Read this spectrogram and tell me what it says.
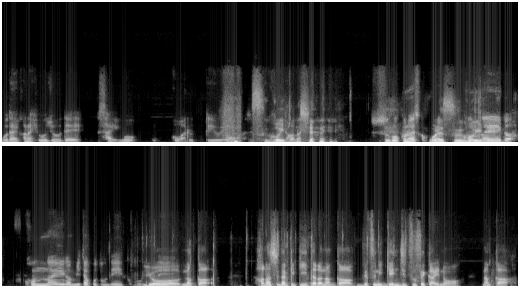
穏やかな表情で最後終わるっていう。すごい話だね。すごくないですか？これこれ、すこごいね。んな映画、こんな映画見たことねえと思って。いやーなんか、話だけ聞いたら、なんか別に現実世界の、なんか、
